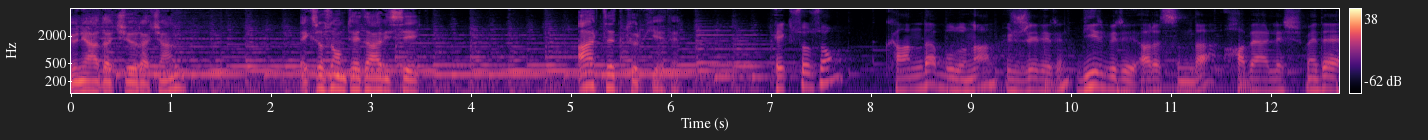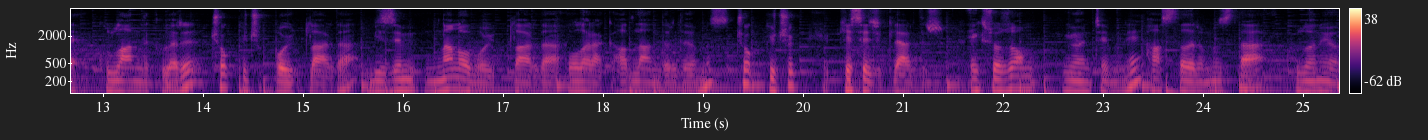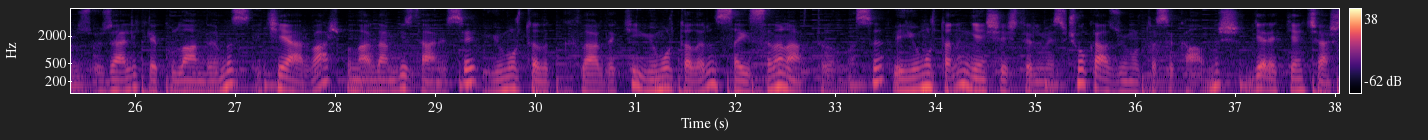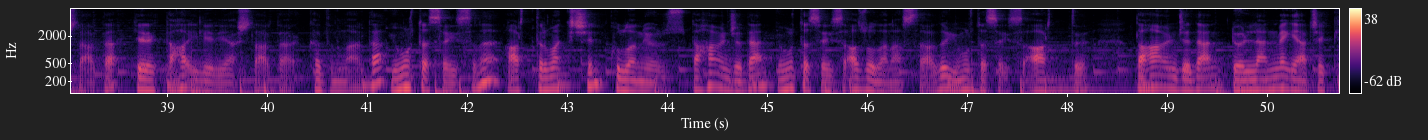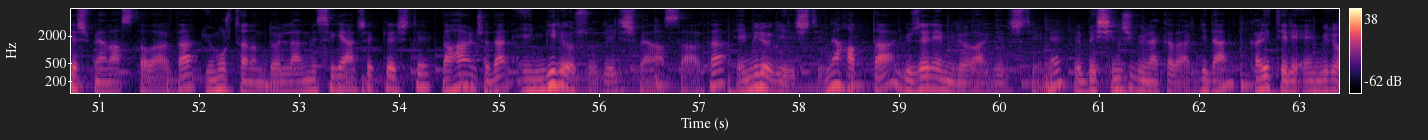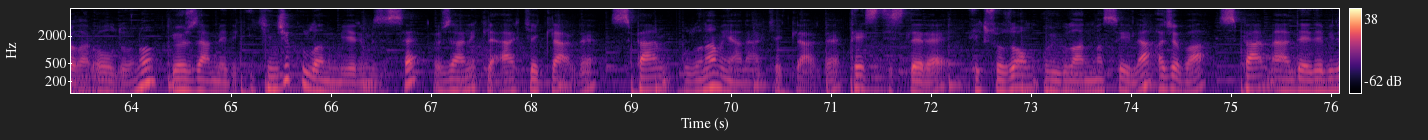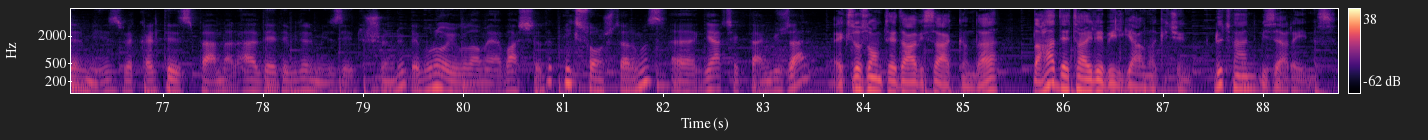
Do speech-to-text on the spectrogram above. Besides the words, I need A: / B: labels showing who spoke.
A: Dünyada çığır açan egzozom tedavisi artık Türkiye'de.
B: Eksozom kanda bulunan hücrelerin birbiri arasında haberleşmede kullandıkları çok küçük boyutlarda, bizim nano boyutlarda olarak adlandırdığımız çok küçük keseciklerdir. Eksozom yöntemini hastalarımızda kullanıyoruz. Özellikle kullandığımız iki yer var. Bunlardan bir tanesi yumurtalıklardaki yumurtaların sayısının arttırılması ve yumurtanın gençleştirilmesi. Çok az yumurtası kalmış. Gerek genç yaşlarda, gerek daha ileri yaşlarda kadınlarda yumurta sayısını arttırmak için kullanıyoruz. Daha önceden yumurta sayısı az olan hastalarda yumurta sayısı arttı. Daha önceden döllenme gerçekleşmeyen hastalarda yumurtanın döllenmesi gerçekleşti. Daha önceden embriyosu gelişmeyen hastalarda embriyo geliştiğini hatta güzel embriyolar geliştiğini ve 5. güne kadar giden kaliteli embriyolar olduğunu gözlemledik. İkinci kullanım yerimiz ise özellikle erkeklerde sperm bulunamayan erkeklerde testislere eksozom uygulanmasıyla acaba sperm elde edebilir miyiz ve kaliteli spermler elde edebilir miyiz diye düşündük ve bunu uygulamaya başladık. İlk sonuçlarımız e, gerçekten güzel.
A: Egzozom tedavisi hakkında daha detaylı bilgi almak için lütfen bizi arayınız.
